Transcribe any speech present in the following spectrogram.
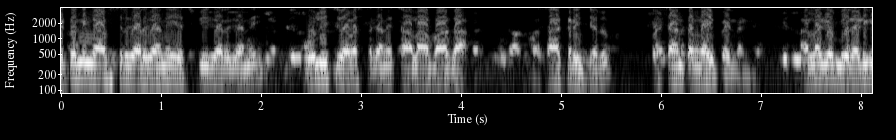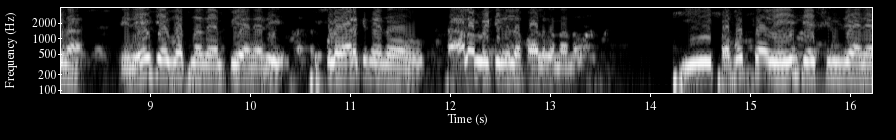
రిటర్నింగ్ ఆఫీసర్ గారు కానీ ఎస్పీ గారు కానీ పోలీస్ వ్యవస్థ కానీ చాలా బాగా సహకరించారు. ప్రశాంతంగా అయిపోయిందండి. అలాగే మీరు అడిగిన నేను ఏం చేయబోతున్నాను ఎంపీ అనేది ఇప్పటి వరకు నేను చాలా మీటింగ్లో పాల్గొన్నాను. ఈ ప్రభుత్వం ఏం చేసింది అనే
